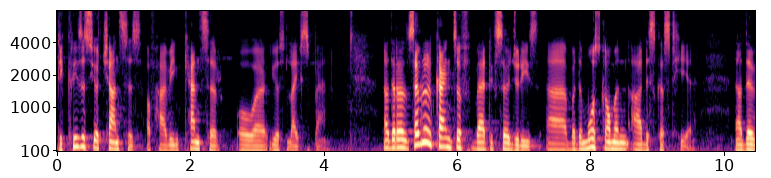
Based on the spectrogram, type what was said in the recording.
decreases your chances of having cancer over your lifespan. Now, there are several kinds of bariatric surgeries, uh, but the most common are discussed here. Now, the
